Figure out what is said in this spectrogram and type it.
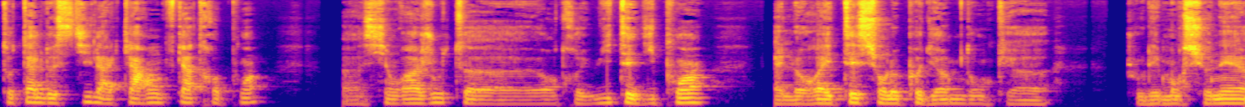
total de style à 44 points. si on rajoute entre 8 et 10 points, elle aurait été sur le podium. Donc, je voulais mentionner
